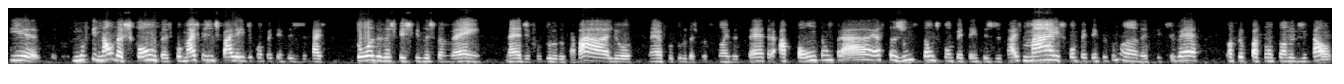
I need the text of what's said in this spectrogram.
se, no final das contas, por mais que a gente fale aí de competências digitais, todas as pesquisas também, né, de futuro do trabalho, né, futuro das profissões, etc., apontam para essa junção de competências digitais mais competências humanas. Se tiver uma preocupação só no digital,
